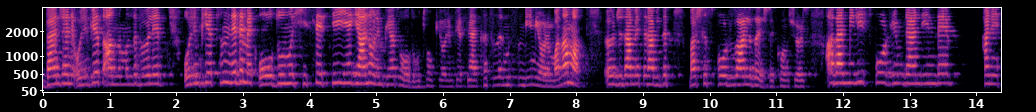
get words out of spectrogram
bence hani olimpiyat anlamında böyle olimpiyatın ne demek olduğunu hissettiği yegane olimpiyat oldu bu Tokyo olimpiyatı. Yani katılır mısın bilmiyorum bana ama önceden mesela biz hep başka sporcularla da işte konuşuyoruz. Aa ben milli sporcuyum dendiğinde hani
